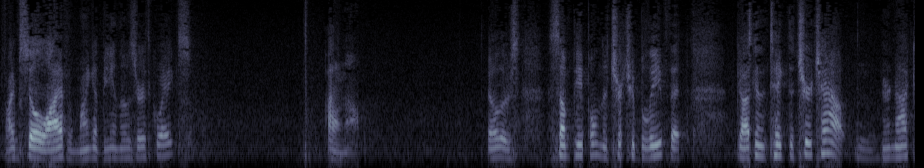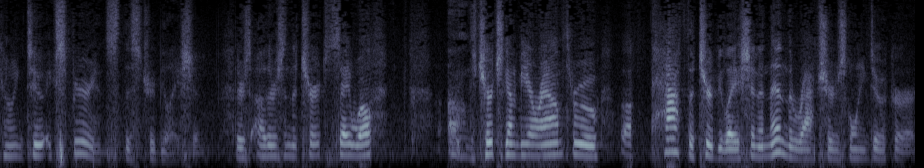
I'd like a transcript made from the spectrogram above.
if I'm still alive, am I going to be in those earthquakes? I don't know. You know, there's some people in the church who believe that God's going to take the church out and they're not going to experience this tribulation. There's others in the church say, well, uh, the church is going to be around through uh, half the tribulation and then the rapture is going to occur.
